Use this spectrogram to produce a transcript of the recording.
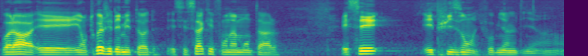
Voilà, et, en tout cas j'ai des méthodes, et c'est ça qui est fondamental. Et c'est épuisant, il faut bien le dire. Hein.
